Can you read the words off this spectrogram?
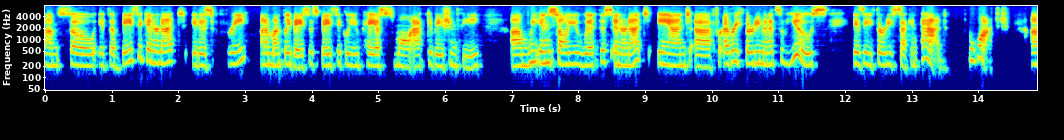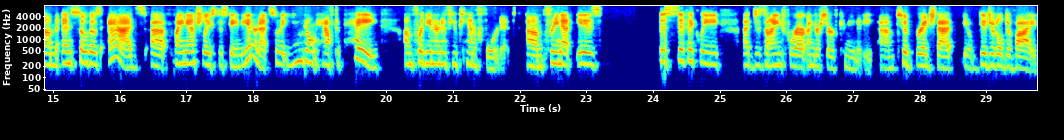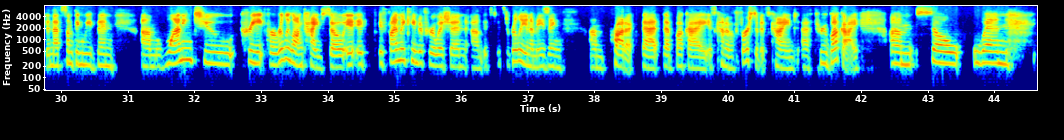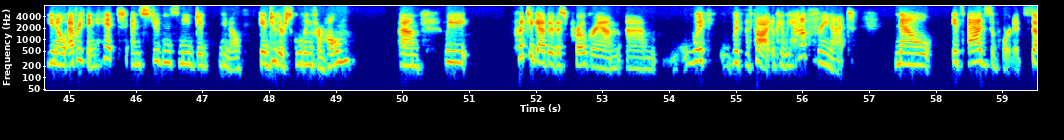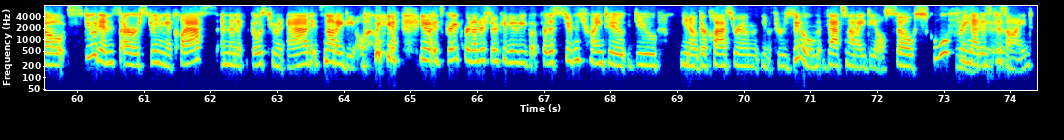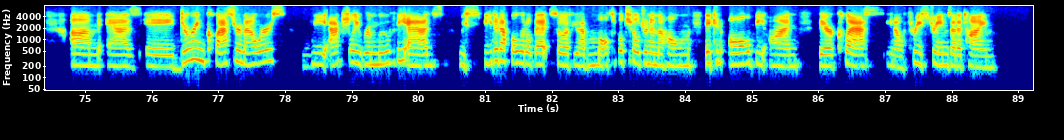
Um, so it's a basic internet. It is free on a monthly basis. Basically, you pay a small activation fee. Um, we install you with this internet, and uh, for every 30 minutes of use is a 30 second ad to watch. Um, and so those ads uh, financially sustain the internet so that you don't have to pay um, for the internet if you can't afford it. Um, Freenet is specifically uh, designed for our underserved community um, to bridge that you know digital divide, and that's something we've been um, wanting to create for a really long time. So it it, it finally came to fruition. Um, it's it's really an amazing um, product that that Buckeye is kind of a first of its kind uh, through Buckeye. Um, so when you know everything hit and students need to you know get do their schooling from home, um, we put together this program um, with with the thought, okay, we have FreeNet. Now it's ad supported. So students are streaming a class and then it goes to an ad. It's not ideal. you know, it's great for an underserved community, but for the students trying to do you know their classroom you know through zoom that's not ideal so school freenet is mm-hmm. designed um, as a during classroom hours we actually remove the ads we speed it up a little bit. So if you have multiple children in the home, they can all be on their class, you know, three streams at a time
